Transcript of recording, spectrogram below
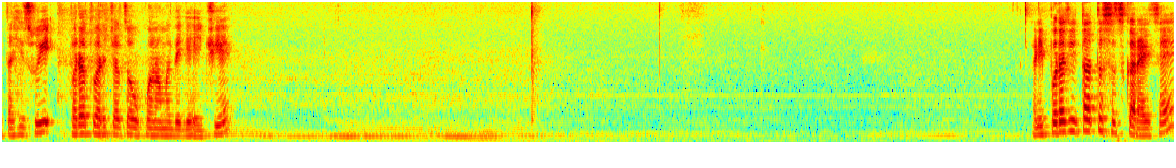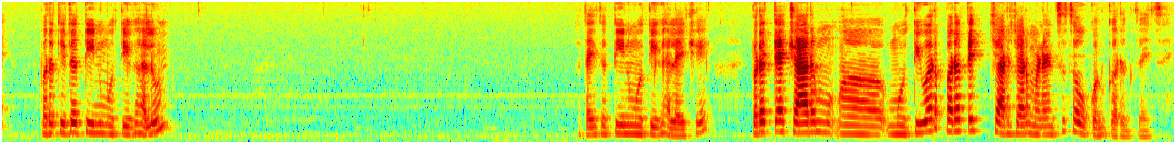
आता ही सुई परत वरच्या चौकोनामध्ये घ्यायची आहे. आणि परत इथं तसंच करायचं आहे परत इथं तीन मोती घालून आता इथं तीन मोती घालायचे. परत त्या चार मोतीवर परत एक चार चार मण्यांचं चौकोन करत जायचं आहे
